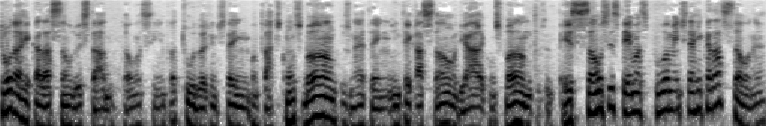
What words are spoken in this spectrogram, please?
toda a arrecadação do Estado. Então, assim, entra tudo. A gente tem contratos com os bancos, bancos, né, tem integração diária com os bancos. Esses são os sistemas puramente de arrecadação, né?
